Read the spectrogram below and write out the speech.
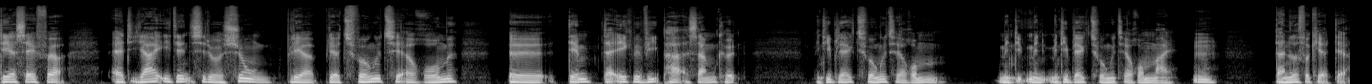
det jeg sagde før, at jeg i den situation bliver, bliver tvunget til at rumme øh, dem, der ikke vil vi par af samme køn. Men de bliver ikke tvunget til at rumme, men de, men, men de bliver ikke tvunget til at rumme mig. Mm. Der er noget forkert der.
